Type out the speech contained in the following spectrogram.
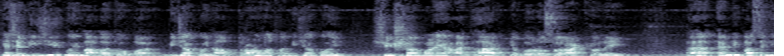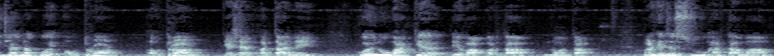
કે છે બીજી કોઈ બાબતો પર, બીજા કોઈના અવતરણો અથવા બીજા કોઈ શિક્ષણ પર એ આધાર કે ભરોસો રાખ્યો નહીં. એમની પાસે બીજાના કોઈ અવતરણ અવતરણ કે છે, હતા નહીં. કોઈનું વાક્ય તે વાપરતા નહોતા. પણ કે જે સુવાર્તામાં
